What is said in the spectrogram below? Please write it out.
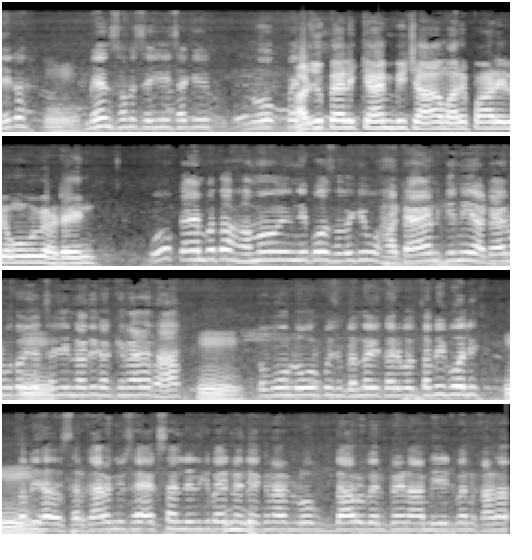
ठीक है। मेन समस्या ये था की लोग और जो पहले कैंप भी चाह हमारे पहाड़ी लोगों को भी हटाइन वो कैंप तो हम नहीं बोल सकते कि वो हटायन की नहीं हटायन वो तो ये था नदी का किनारा था। हम्म। तो वो लोगों कुछ गंदगी करी बोली तभी बोली। हम्म। तभी सरकार ने जो है एक्शन लेने की भाई नदी किनारे लोग दारू बन पीना मीट बन खाना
